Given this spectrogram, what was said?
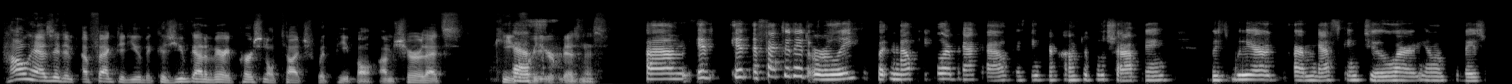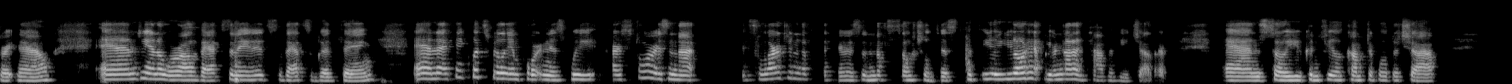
How has it affected you? Because you've got a very personal touch with people. I'm sure that's key for your business. Um, it, it affected it early, but now people are back out. I think they're comfortable shopping. We, we are, are masking too, our, you know, employees right now. And, you know, we're all vaccinated, so that's a good thing. And I think what's really important is we, our store is not, it's large enough that there is enough social distance. You, you don't have, you're not on top of each other. And so you can feel comfortable to shop.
